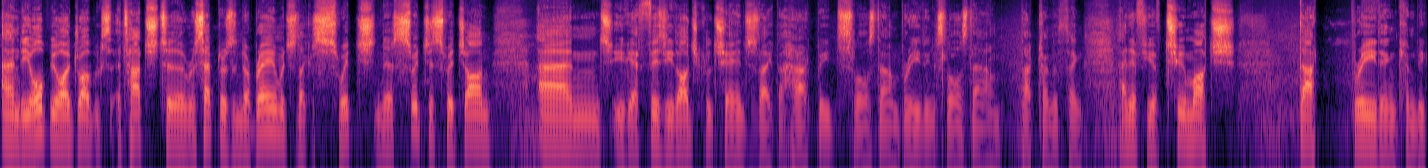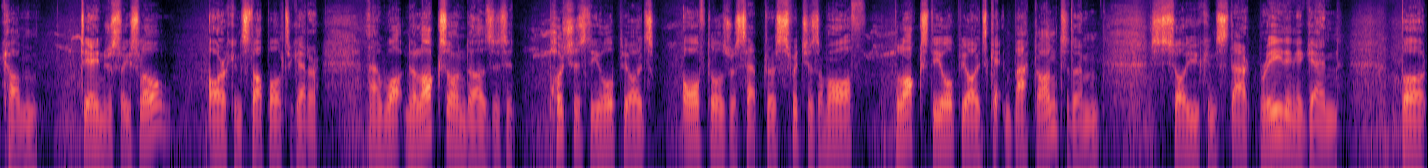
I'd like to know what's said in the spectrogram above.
and the opioid drugs attached to receptors in their brain, which is like a switch, and the switches switch on, and you get physiological changes like the heartbeat slows down, breathing slows down, that kind of thing. And if you have too much, that breathing can become dangerously slow or it can stop altogether. And what naloxone does is it pushes the opioids off those receptors, switches them off, blocks the opioids getting back onto them so you can start breathing again. But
